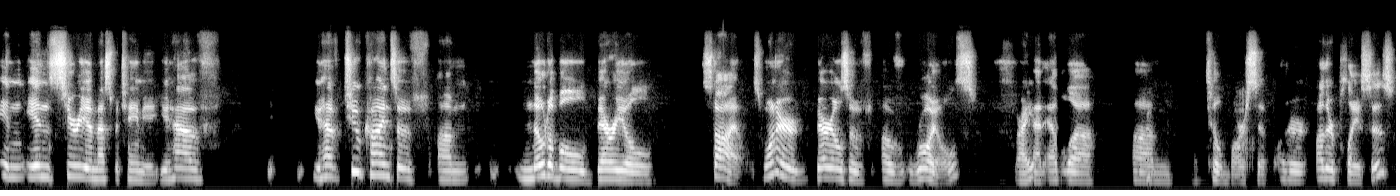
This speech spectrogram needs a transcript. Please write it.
in in Syria, Mesopotamia, you have you have two kinds of um, notable burial styles. One are burials of, of royals right at Ebla, um, Tilbarsip, other other places,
